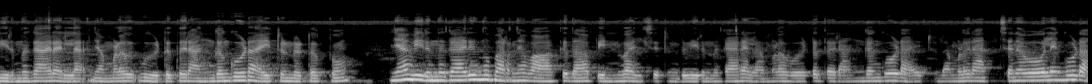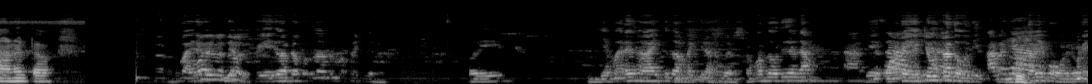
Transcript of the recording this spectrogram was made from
വിരുന്നുകാരല്ല നമ്മളെ വീട്ടിലത്തെ ഒരു അംഗം കൂടെ ആയിട്ടുണ്ട് കേട്ടോ ഇപ്പോൾ ഞാൻ വിരുന്നുകാരി എന്ന് പറഞ്ഞ വാക്ക് ഇതാ പിൻവലിച്ചിട്ടുണ്ട്. വിരുന്നുകാരല്ല നമ്മളെ വീട്ടിലത്തെ ഒരു അംഗം കൂടെ ആയിട്ടുണ്ട്. നമ്മളൊരു അച്ഛനെ പോലെയും കൂടെ ആണ് കേട്ടോ പേര് പറഞ്ഞപ്പോൾ ഇതൊന്നും പറ്റില്ലല്ലോ. അപ്പൊ ഈ സഹായിക്കുന്ന അമ്മയ്ക്ക് വിഷമം തോന്നിയതല്ല ഏറ്റുമുട്ടാൻ തോന്നി ഫോണിലൂടെ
